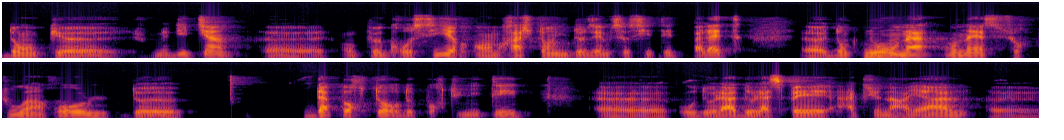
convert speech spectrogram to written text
Donc, euh, je me dis, tiens, euh, on peut grossir en rachetant une deuxième société de palettes. Euh, donc, nous, on a, on a surtout un rôle d'apporteur d'opportunités euh, au-delà de l'aspect actionnarial, euh,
